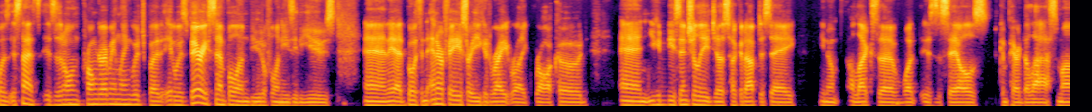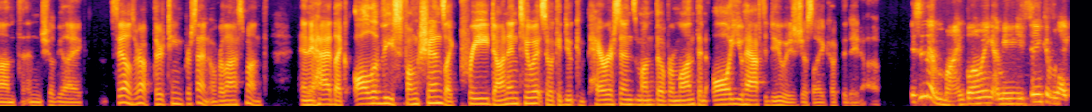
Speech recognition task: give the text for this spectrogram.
was it's not it's its own programming language, but it was very simple and beautiful and easy to use. And they had both an interface, or you could write like raw code and you can essentially just hook it up to say you know alexa what is the sales compared to last month? And she'll be like sales are up 13% over last month. And it had like all of these functions like pre-done into it so it could do comparisons month over month and all you have to do is just like hook the data up. Isn't that mind-blowing? I mean you think of like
